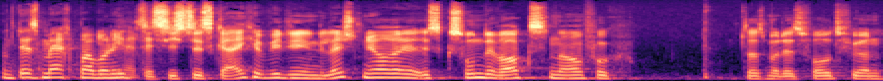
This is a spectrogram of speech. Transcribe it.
und das möchte man aber Ja, nicht. das ist das Gleiche wie in den letzten Jahren, das gesunde Wachsen einfach, dass wir das fortführen.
